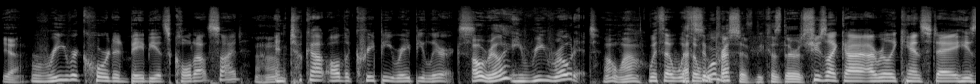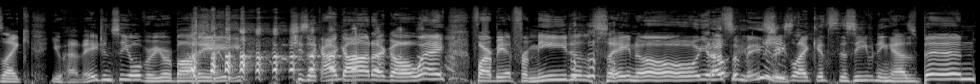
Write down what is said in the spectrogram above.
Yeah. re-recorded "Baby, It's Cold Outside" and took out all the creepy, rapey lyrics. Uh-huh. Oh, really? He rewrote it. Oh, wow. With a with That's a woman. impressive because there's. She's like, I, I really can't stay. He's like, you have agency over your body. She's like, I gotta go away. Far be it from me to say no. You know, That's amazing. She's like, it's this evening has been.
